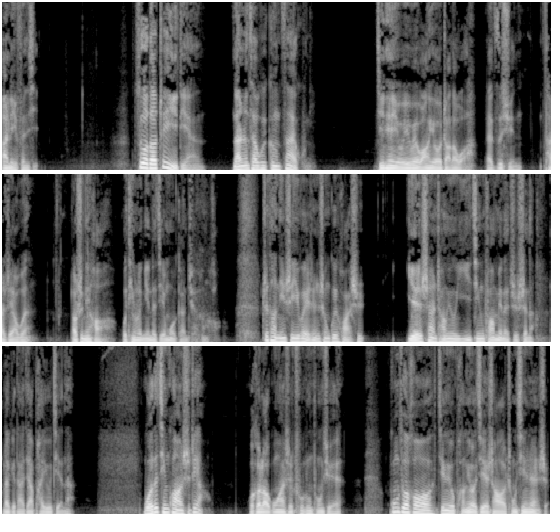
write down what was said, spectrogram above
案例分析。做到这一点，男人才会更在乎你。今天有一位网友找到我来咨询，他是这样问：“老师您好，我听了您的节目，感觉很好，知道您是一位人生规划师，也擅长用易经方面的知识呢，来给大家排忧解难。我的情况是这样，我和老公啊是初中同学，工作后经由朋友介绍重新认识，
